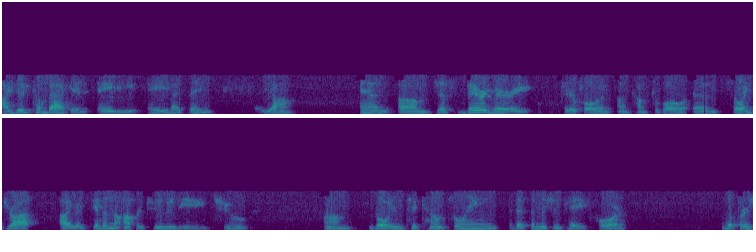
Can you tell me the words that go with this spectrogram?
I did come back in 88, I think. Yeah. And um, just very, very fearful and uncomfortable. And so I dropped, I was given the opportunity to um, go into counseling that the mission paid for the first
